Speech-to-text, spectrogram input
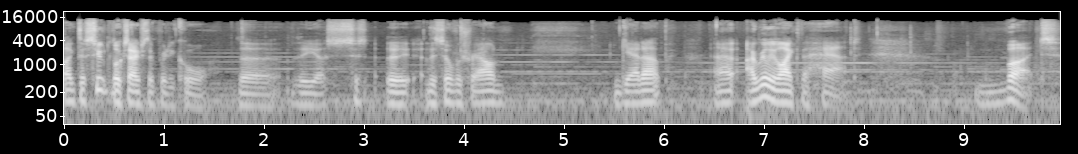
like the suit looks actually pretty cool. The the uh, the the silver shroud get up. Uh, I really like the hat, but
